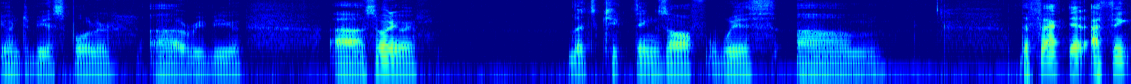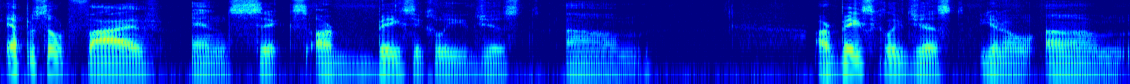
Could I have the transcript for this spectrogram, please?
going to be a spoiler uh, review. Uh, so anyway, let's kick things off with um, the fact that I think episode five and six are basically just um, are basically just you know um,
